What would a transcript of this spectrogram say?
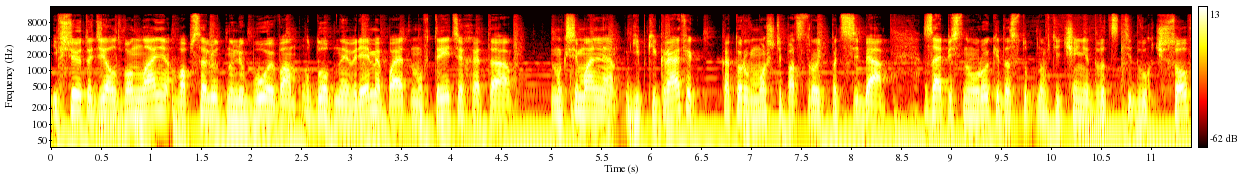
И все это делать в онлайне в абсолютно любое вам удобное время, поэтому в-третьих это максимально гибкий график, который вы можете подстроить под себя. Запись на уроки доступна в течение 22 часов.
